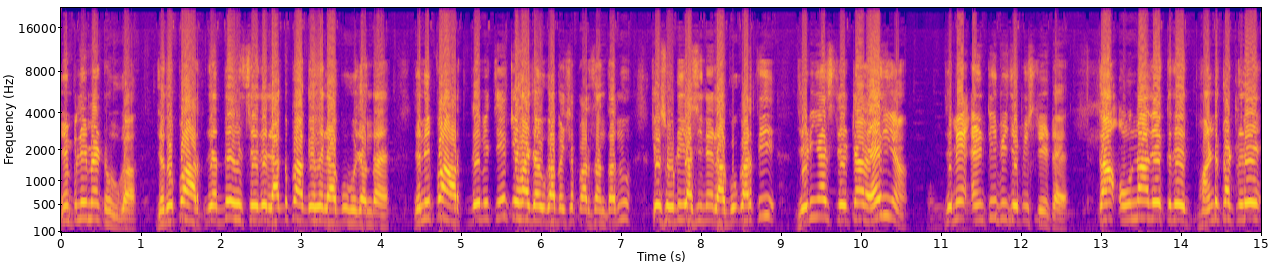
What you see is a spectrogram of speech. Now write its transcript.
ਇੰਪਲੀਮੈਂਟ ਹੋਊਗਾ। ਜਦੋਂ ਭਾਰਤ ਦੇ ਅੱਧੇ ਹਿੱਸੇ ਦੇ ਲਗਭਗ ਇਹ ਲਾਗੂ ਹੋ ਜਾਂਦਾ ਹੈ ਯਾਨੀ ਭਾਰਤ ਦੇ ਵਿੱਚ ਇਹ ਕਿਹਾ ਜਾਊਗਾ ਵਿਸ਼ਵ ਪਰ ਨੂੰ ਕਿ ਛੋਟੀ ਅਸੀਂ ਨੇ ਲਾਗੂ ਕਰਤੀ, ਜਿਹੜੀਆਂ ਸਟੇਟਾਂ ਰਹਿ ਗਈਆਂ, ਜਿਵੇਂ ਐਂਟੀ ਬੀਜੇਪੀ ਸਟੇਟ ਹੈ, ਤਾਂ ਉਹਨਾਂ ਦੇ ਕਦੇ ਫੰਡ ਕੱਟ ਲਏ,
